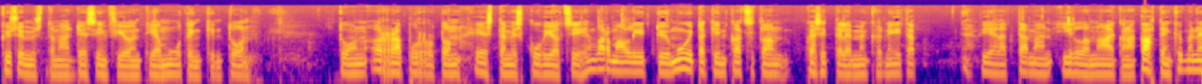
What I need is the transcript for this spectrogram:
kysymys tämä desinfiointi ja muutenkin tuon, tuon rapuruton estämiskuviot. Siihen varmaan liittyy muitakin. Katsotaan käsittelemmekö niitä vielä tämän illan aikana. 20,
